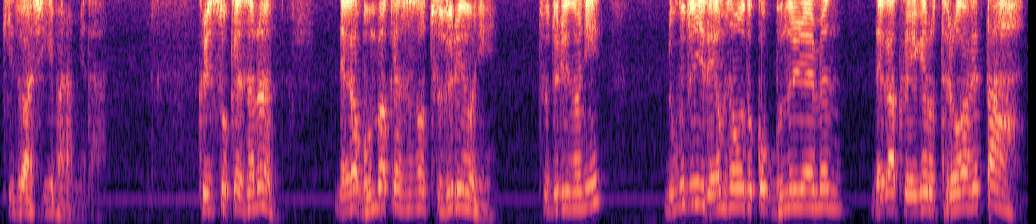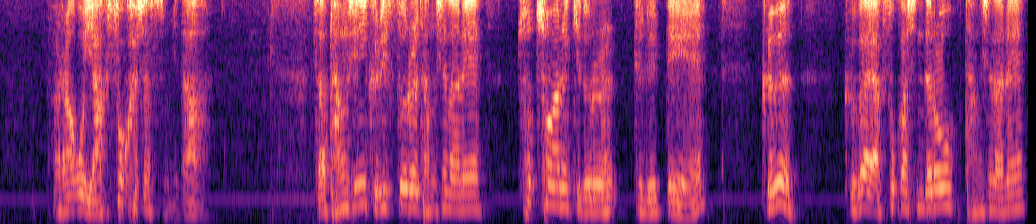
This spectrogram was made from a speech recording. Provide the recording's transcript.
기도하시기 바랍니다. 그리스도께서는 내가 문 밖에 서서 두드리노니 두드리노니 누구든지 내 음성을 듣고 문을 열면 내가 그에게로 들어가겠다 라고 약속하셨습니다. 자, 당신이 그리스도를 당신 안에 초청하는 기도를 드릴 때에 그는 그가 약속하신 대로 당신 안에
